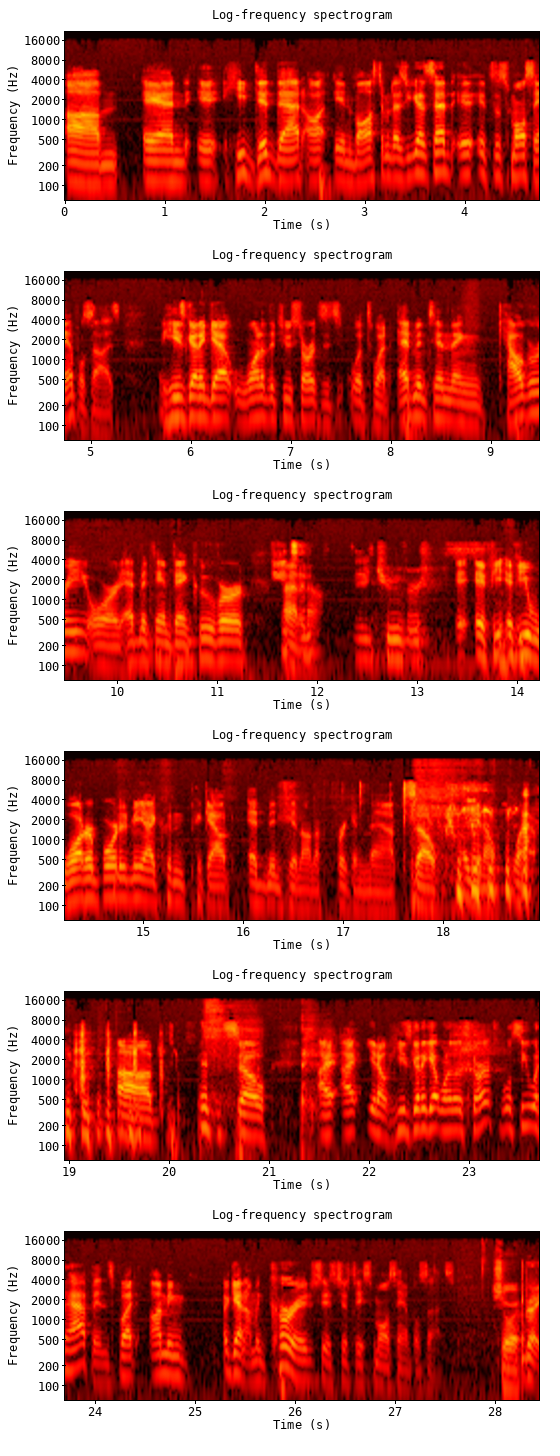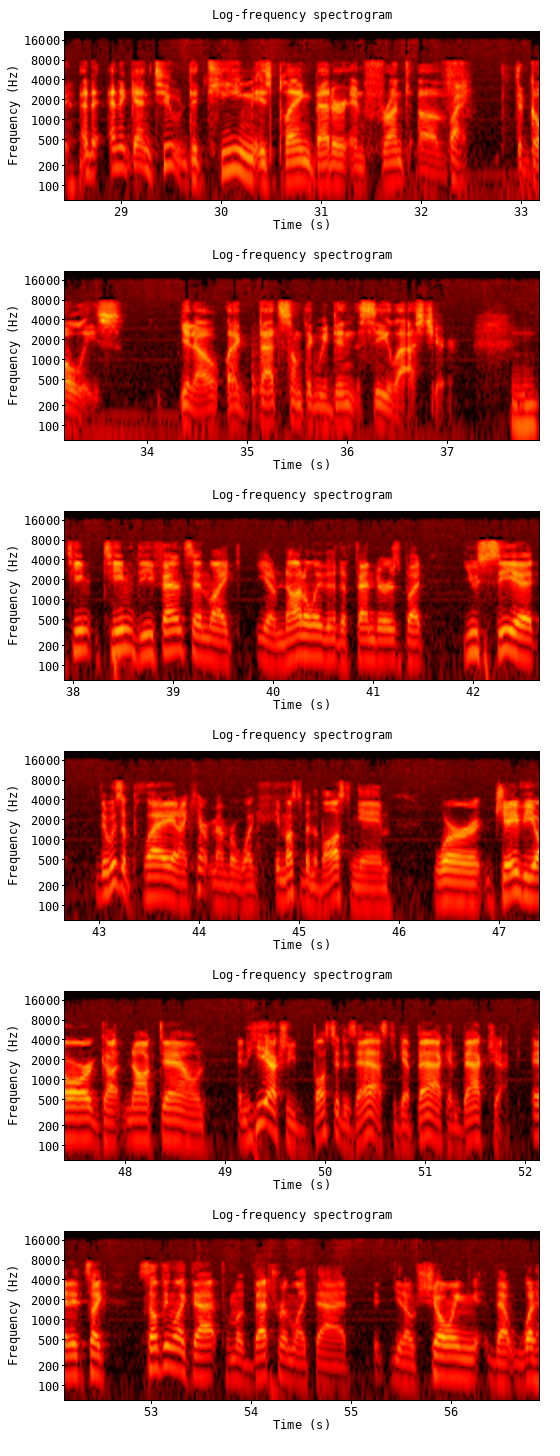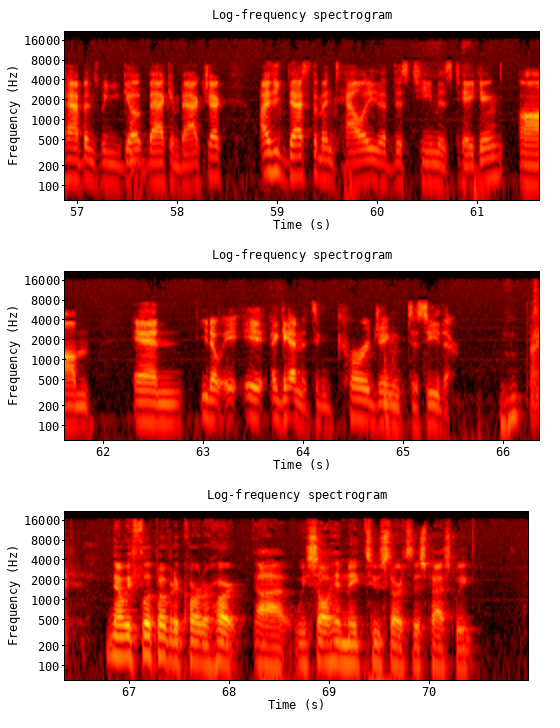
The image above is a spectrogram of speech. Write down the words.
Um, and it, he did that uh, in Boston. But as you guys said, it, it's a small sample size. He's going to get one of the two starts. It's what's what Edmonton then Calgary or Edmonton Vancouver. I don't know. Vancouver. If you, if you waterboarded me, I couldn't pick out Edmonton on a friggin' map. So you know, whatever. um, so I, I, you know, he's going to get one of those starts. We'll see what happens. But I mean, again, I'm encouraged. It's just a small sample size. Sure. Right, and and again too, the team is playing better in front of Right. the goalies. You know, like that's something we didn't see last year. team team defense and like you know not only the defenders but you see it. There was a play and i can't remember what it must have been the boston game where jvr got knocked down and he actually busted his ass to get back and back check. And it's like something like that from a veteran like that you know showing that what happens when you go back and back check i think that's the mentality that this team is taking. Um and you know it, it again it's encouraging to see there Now we flip over to Carter Hart. Uh, we saw him make two starts this past week,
